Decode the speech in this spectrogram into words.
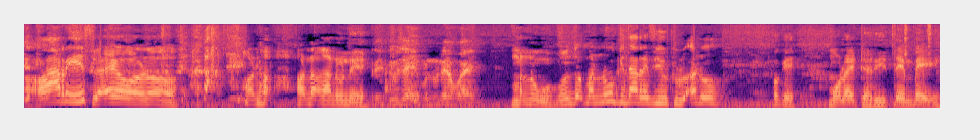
laris wae ono ono ono nganune. Review sih, menunya apa ya? menu. Untuk menu kita review dulu. Aduh. Oke mulai dari tempe.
